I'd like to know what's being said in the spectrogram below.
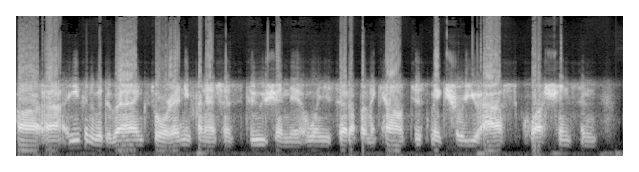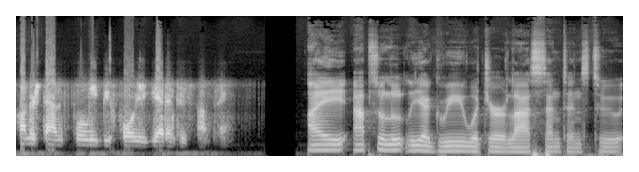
Uh, uh, even with the banks or any financial institution, when you set up an account, just make sure you ask questions and understand fully before you get into something. I absolutely agree with your last sentence to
